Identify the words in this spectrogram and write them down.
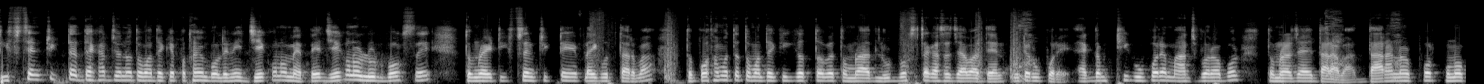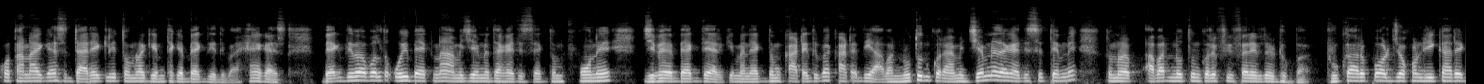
টিপস অ্যান্ড ট্রিকটা দেখার জন্য তোমাদেরকে প্রথমে বলে নিই, যে কোনো ম্যাপে যে কোনো লুট বক্সে তোমরা এই টিপস অ্যান্ড ট্রিকটা অ্যাপ্লাই করতে পারবা। তো প্রথমত তোমাদের কী করতে হবে, তোমরা লুট বক্সটা কাছে যাবা দেন ওইটার উপরে, একদম ঠিক উপরে, মাঝ বরাবর তোমরা যাই দাঁড়াবা। দাঁড়ানোর পর কোনো কথা নাই গ্যাস ডাইরেক্টলি তোমরা গেম থেকে ব্যাগ দিয়ে দিবা। হ্যাঁ গ্যাস ব্যাগ দিবা বলতে ওই ব্যাগ না, আমি যেমনি দেখাইতেছি, একদম ফোনে যেভাবে ব্যাগ দেয় আর কি মানে একদম কাটে দিবা, কাটে দিয়ে আবার নতুন করে আমি যেমনে দেখাই দিচ্ছি তেমনি তোমরা আবার নতুন করে ফ্রি ফায়ারের ভিতরে ঢুকবা। ঢুকার পর যখন রিকারেক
